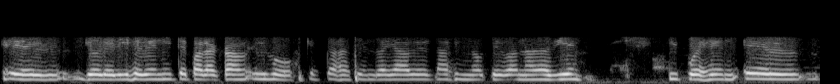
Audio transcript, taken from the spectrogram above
yo le dije, venite para acá, hijo, ¿qué estás haciendo allá, verdad? Y no te va nada bien. Y pues él,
